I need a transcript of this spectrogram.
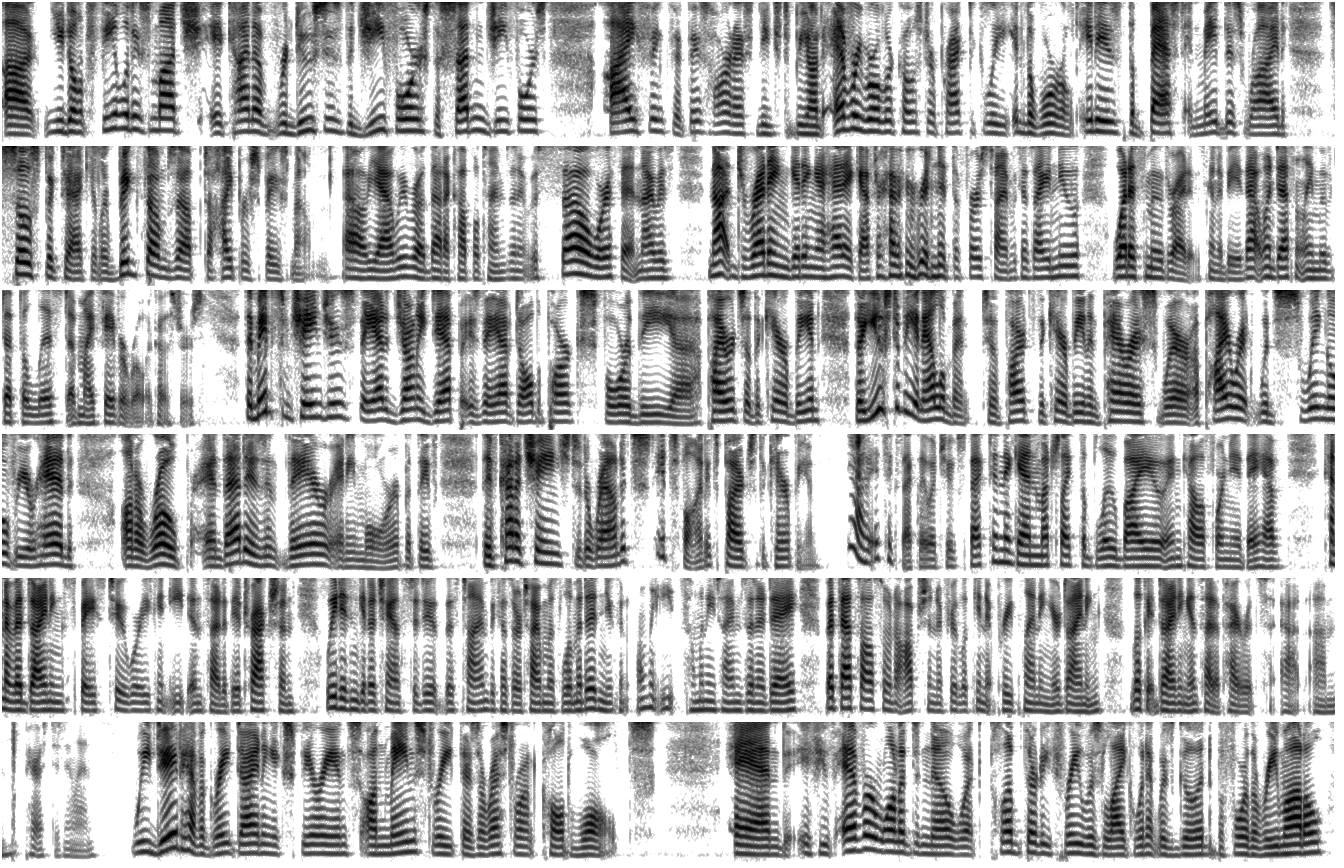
Uh, you don't feel it as much. It kind of reduces the G force, the sudden G force. I think that this harness needs to be on every roller coaster practically in the world. It is the best and made this ride so spectacular. Big thumbs up to Hyperspace Mountain. Oh, yeah. We rode that a couple times and it was so worth it. And I was not dreading getting a headache after having ridden it the first time because I knew what a smooth ride it was going to be. That one definitely moved up the list of my favorite roller coasters. They made some changes. They added Johnny Depp as they have to all the parks for the uh, Pirates of the Caribbean. There used to be an element to Pirates of the Caribbean in Paris where a pirate would swing over your head on a rope, and that isn't there anymore. But they've they've kind of changed it around. It's it's fine. It's Pirates of the Caribbean. Yeah, it's exactly what you expect. And again, much like the Blue Bayou in California, they have kind of a dining space too where you can eat inside of the attraction. We didn't get a chance to do it this time because our time was limited and you can only eat so many times in a day. But that's also an option if you're looking at pre planning your dining. Look at dining inside of Pirates at um, Paris Disneyland. We did have a great dining experience on Main Street. There's a restaurant called Walt's And if you've ever wanted to know what Club 33 was like when it was good before the remodel,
